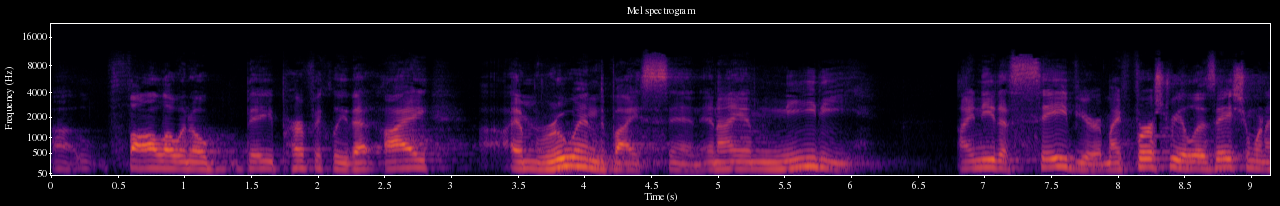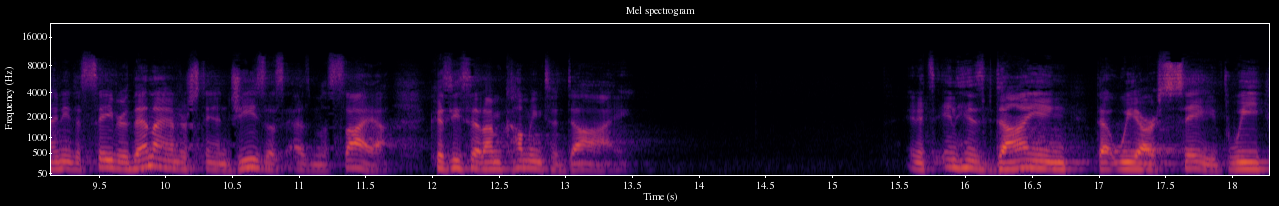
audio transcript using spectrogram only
uh, follow and obey perfectly, that I am ruined by sin and I am needy. I need a Savior. My first realization when I need a Savior, then I understand Jesus as Messiah because He said, I'm coming to die. And it's in His dying that we are saved. We,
